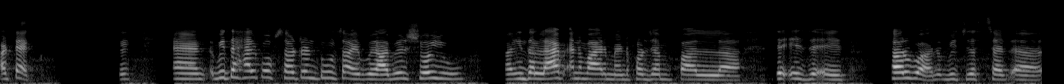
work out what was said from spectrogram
attack. Okay? And with the help of certain tools i will, I will show you uh, in the lab environment for example uh, there is a server which just said uh,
